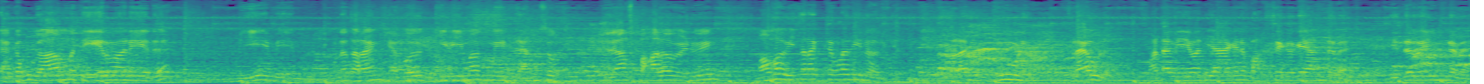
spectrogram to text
දැකපු ගාම තේරවා නේද මේ මේ මොන තරම් කැප කිරීමක් මේ ඩ්‍රම්සොක් දෙදස් පහලව වෙනුවෙන් මම විතරක් කරලා දිනවද කියලා. බලන්න මූණ රැවුල මට මේවා තියාගෙන බස් එකක යන්න බෑ. ගෙදර ඉන්න බෑ.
